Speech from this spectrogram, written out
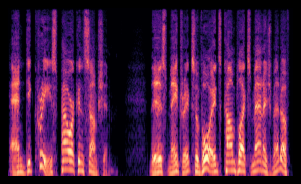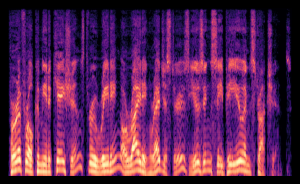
and decrease power consumption. This matrix avoids complex management of peripheral communications through reading or writing registers using CPU instructions.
